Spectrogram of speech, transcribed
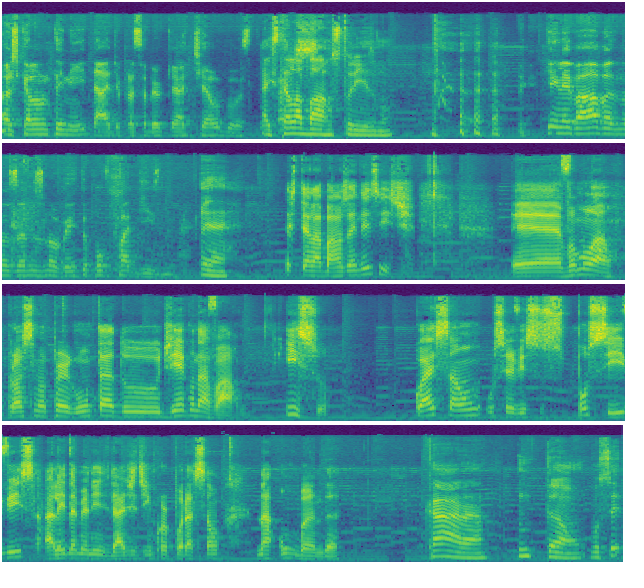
Acho que ela não tem nem idade pra saber o que é a tia Augusta. A Estela Barros Turismo. Quem levava nos anos 90 o povo pra Disney. É. Estela Barros ainda existe. É, vamos lá. Próxima pergunta do Diego Navarro. Isso. Quais são os serviços possíveis, além da minha unidade de incorporação na Umbanda? Cara, então, você.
